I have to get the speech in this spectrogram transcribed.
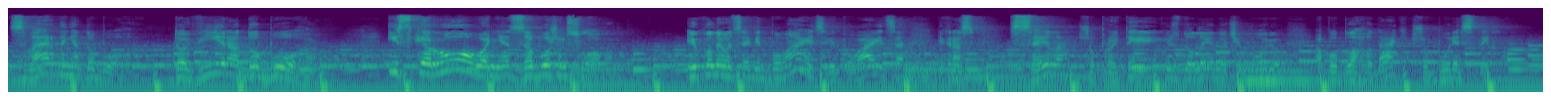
звернення до Бога, довіра до Бога і скеровування за Божим Словом. І коли оце відбувається, відбувається якраз сила, щоб пройти якусь долину чи бурю, або благодать, щоб буря стихла.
